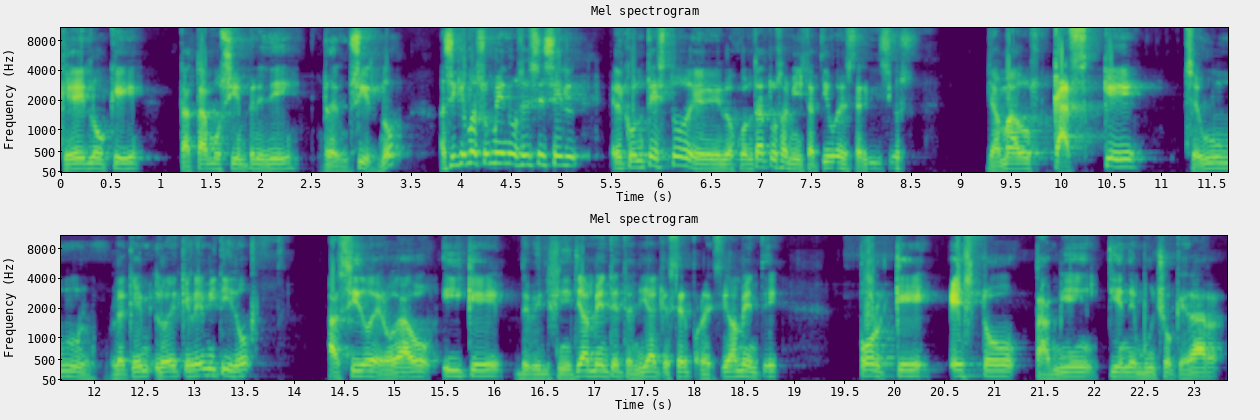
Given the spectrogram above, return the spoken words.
que es lo que tratamos siempre de reducir, ¿no? Así que más o menos ese es el, el contexto de los contratos administrativos de servicios llamados CAS, que según lo que, lo que le he emitido, ha sido derogado y que definitivamente tendría que ser progresivamente porque esto también tiene mucho que dar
